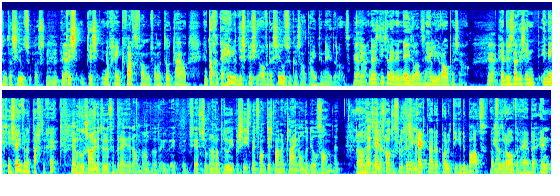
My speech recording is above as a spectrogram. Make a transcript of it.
40.000 asielzoekers. Mhm. het, is, het is nog geen kwart van, van het totaal. En toch gaat de hele discussie over asielzoekers altijd in Nederland. En dat is niet alleen in Nederland, het is in heel Europa zo. Ja. dus dat is in, in 1987. Hè? Nee, want hoe zou je dat willen verbreden dan? Want, want ik, ik, ik even zoeken naar wat bedoel je precies met van het is maar een klein onderdeel van het, nou, van het hele grote vluchtelingen. Als je kijkt naar het politieke debat dat we erover hebben en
